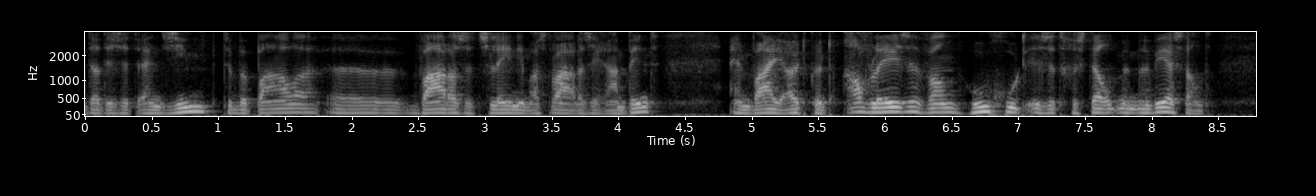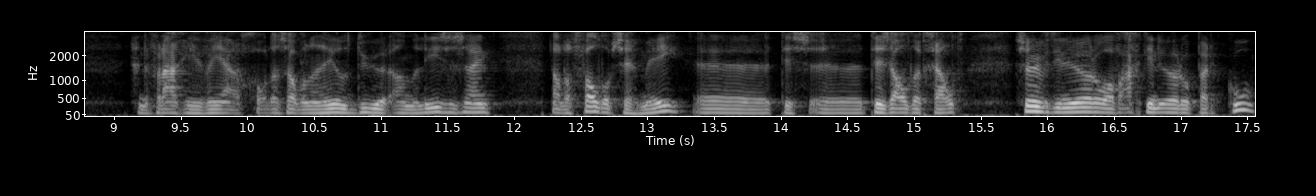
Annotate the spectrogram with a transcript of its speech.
dat is het enzym te bepalen uh, waar als het selenium als het ware zich aan bindt. En waar je uit kunt aflezen van hoe goed is het gesteld met mijn weerstand. En dan vraag je je van ja, god, dat zal wel een heel duur analyse zijn. Nou, dat valt op zich mee. Uh, het, is, het is altijd geld. 17 euro of 18 euro per koe.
